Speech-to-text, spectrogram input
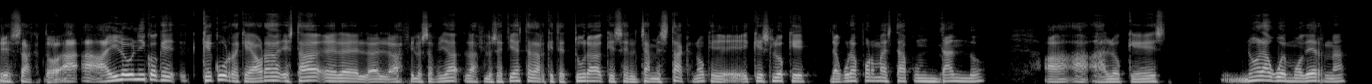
Exacto. ahí lo único que, ocurre, que ahora está la, filosofía, la filosofía está de arquitectura, que es el Jamstack, ¿no? Que, que, es lo que de alguna forma está apuntando a, a, lo que es no la web moderna,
